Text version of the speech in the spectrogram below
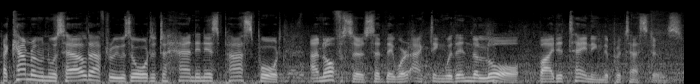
A cameraman was held after he was ordered to hand in his passport. An officer said they were acting within the law by detaining the protesters.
